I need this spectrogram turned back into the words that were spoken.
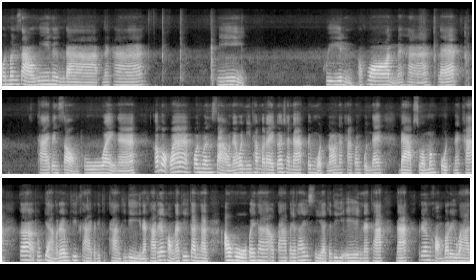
คนวันเสาร์มีหนึ่งดาบนะคะ มี Queen of Wands นะคะ และท้ายเป็นสองถ้วยนะเขาบอกว่าคนวันเสาร์นะวันนี้ทำอะไรก็ชนะไปหมดเนาะนะคะ เพราะคุณได้ดาบสวมมงกุฎนะคะ ก็ทุกอย่างเริ่มคลี่คลายไปในทิศทางที่ดีนะคะ เรื่องของหน้าที่การงานเอาหูไปนาเอาตาไปไร่เสียจะดีเองนะคะนะเรื่องของบริวารน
